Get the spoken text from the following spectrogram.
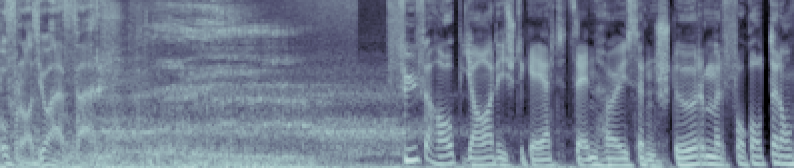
auf Radio FR fünfeinhalb Jahre war Gerd Zenhäuser ein Stürmer von Gotteron.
